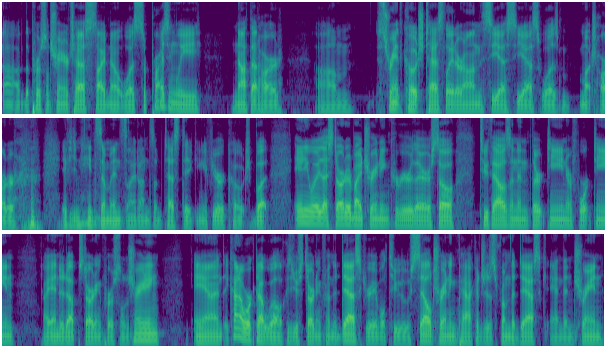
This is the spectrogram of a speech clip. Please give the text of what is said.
uh, the personal trainer test, side note, was surprisingly not that hard. Um, strength coach test later on, the CSCS was much harder if you need some insight on some test taking if you're a coach. But, anyways, I started my training career there. So, 2013 or 14, I ended up starting personal training. And it kind of worked out well because you're starting from the desk. You're able to sell training packages from the desk and then train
